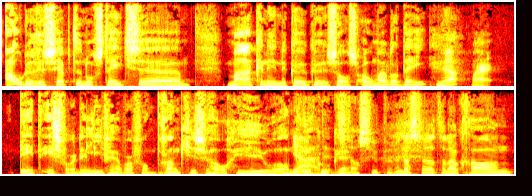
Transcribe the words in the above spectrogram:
oude recepten nog steeds eh, maken in de keuken zoals oma dat deed. Ja, Maar dit is voor de liefhebber van drankjes wel heel andere ja koek. dat is wel super. En dat ze dat dan ook gewoon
